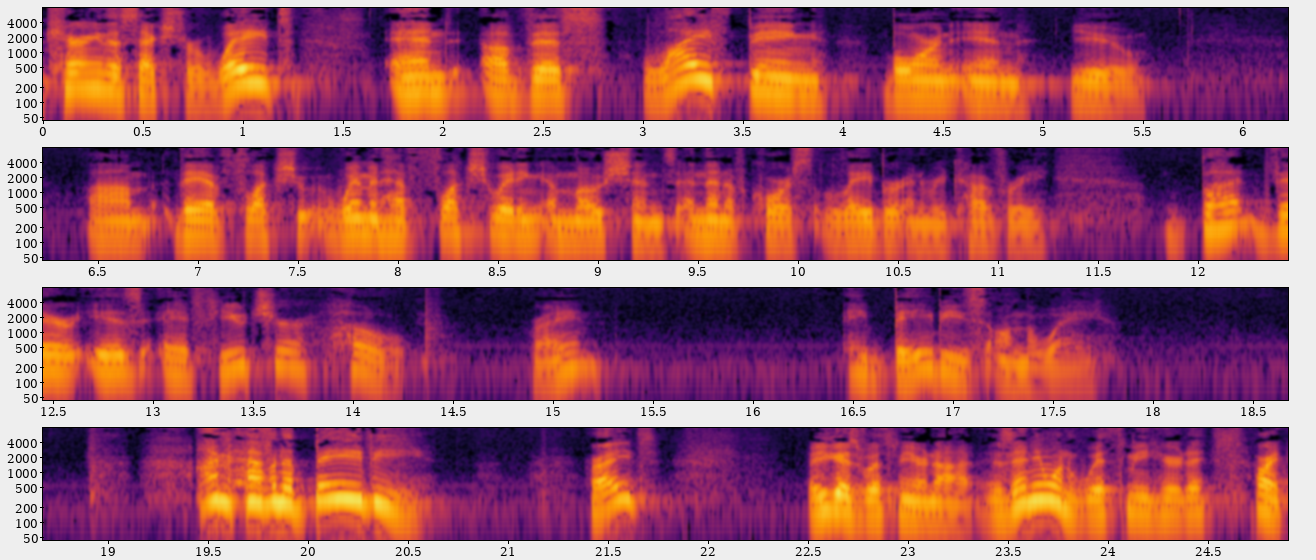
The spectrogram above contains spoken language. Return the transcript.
carrying this extra weight and of this life being born in you. Um, they have fluctu- women have fluctuating emotions, and then, of course, labor and recovery. But there is a future hope, right? A baby's on the way. I'm having a baby, right? Are you guys with me or not? Is anyone with me here today? All right,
